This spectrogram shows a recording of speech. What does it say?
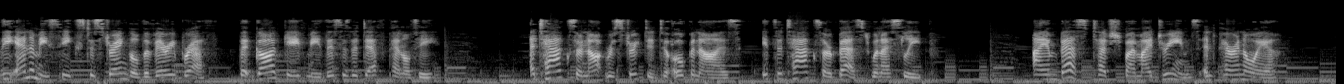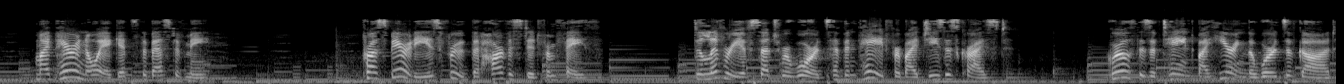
The enemy seeks to strangle the very breath that God gave me. This is a death penalty. Attacks are not restricted to open eyes, its attacks are best when I sleep. I am best touched by my dreams and paranoia. My paranoia gets the best of me. Prosperity is fruit that harvested from faith. Delivery of such rewards have been paid for by Jesus Christ. Growth is obtained by hearing the words of God.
